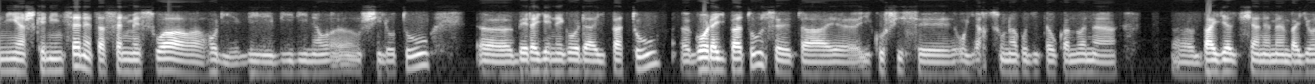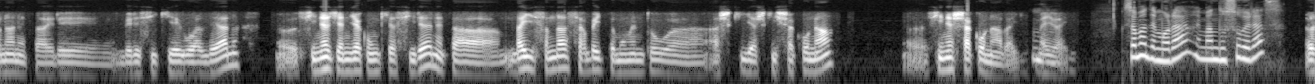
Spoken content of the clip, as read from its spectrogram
ni asken nintzen eta zen mesua uh, hori, bi, bi dina uh, silotu, uh, beraien egora ipatu, uh, gora ipatu, ze eta uh, ikusi ze oi hartzuna polita ukanduen uh, uh, bai altzian hemen bai honan eta ere bereziki egoaldean, uh, zinez jendeak onkia ziren eta bai izan da zerbait momentu uh, aski, aski sakona, uh, zinez sakona bai, bai bai. Zoma demora, eman duzu beraz? Uh,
